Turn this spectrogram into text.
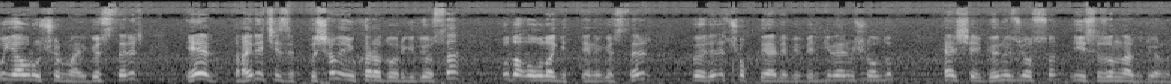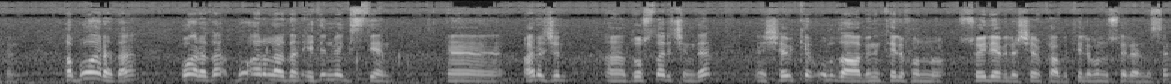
bu yavru uçurmayı gösterir. Eğer daire çizip dışa ve yukarı doğru gidiyorsa bu da oğula gittiğini gösterir. Böyle de çok değerli bir bilgi vermiş olduk. Her şey gönlünüzce olsun. İyi sezonlar diliyorum efendim. Ha bu arada bu arada bu arılardan edinmek isteyen e, arıcı e, dostlar için de e, Şevki Uludağ abinin telefonunu söyleyebilir. Şevki abi telefonunu söyler misin?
